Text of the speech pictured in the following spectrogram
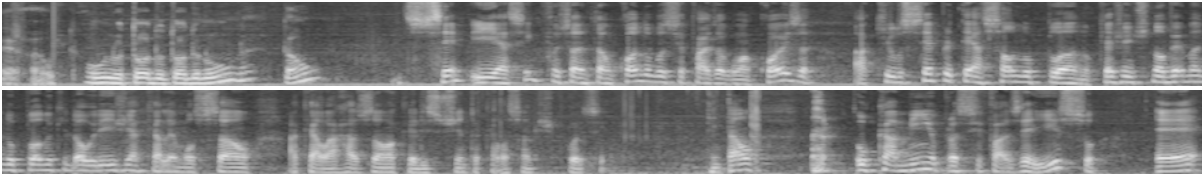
é, um no todo, todo no um, né? Então. Sempre, e é assim que funciona. Então, quando você faz alguma coisa, aquilo sempre tem ação no plano, que a gente não vê, mas no plano que dá origem àquela emoção, aquela razão, aquele instinto, aquela ação, tipo coisa assim. Então, o caminho para se fazer isso é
